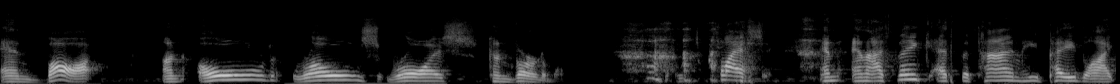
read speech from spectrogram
and bought an old Rolls Royce convertible. classic. And and I think at the time he paid like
